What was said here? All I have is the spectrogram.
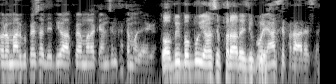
और हमारे को पैसा दे दियो आपका हमारा कैंसिल खत्म हो जाएगा। तो अभी बब्बू यहाँ से फरार है वो यहाँ से फरार है सर।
